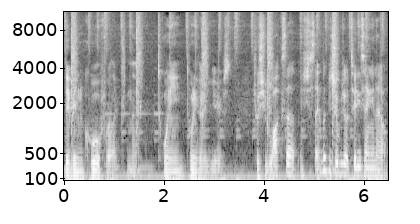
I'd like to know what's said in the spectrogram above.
they've been cool for like, like 20, 20, 30 years. So she walks up and she's like, "Look at you with your titties hanging out,"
